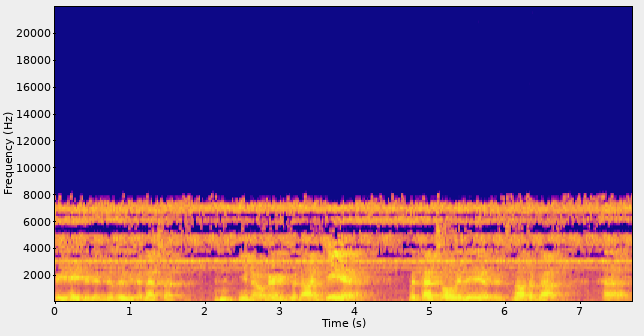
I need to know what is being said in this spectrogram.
be hatred and delusion. That's a, you know, very good idea. But that's all it is. It's not about uh,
